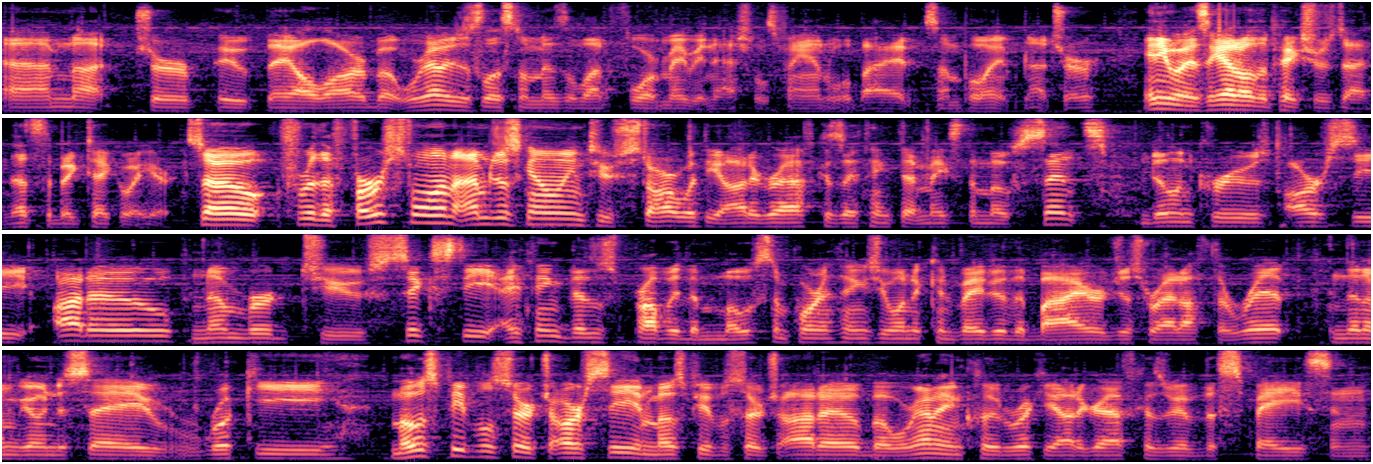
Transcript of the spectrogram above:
uh, I'm not sure who they all are, but we're gonna just list them as a lot of four. Maybe Nationals fan will buy it at some point. Not sure. Anyways, I got all the pictures done. That's the big takeaway here. So for the first one, I'm just going to start with the autograph because I think that makes the most sense. Dylan Crews, RC Auto, numbered to 60. I think those are probably the most important things you want to convey to the buyer just right off the rip. And then I'm going to say rookie. Most people search RC and most people search auto, but we're going to include rookie autograph because we have the space and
